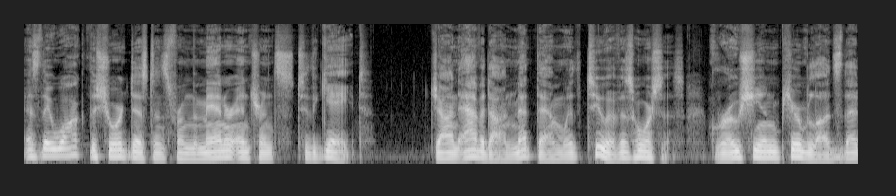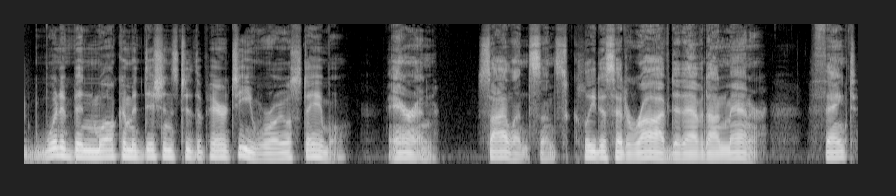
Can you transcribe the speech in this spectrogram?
As they walked the short distance from the manor entrance to the gate, John Avedon met them with two of his horses, Groshian purebloods that would have been welcome additions to the Perti royal stable. Aaron, silent since Cletus had arrived at Avedon Manor, thanked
